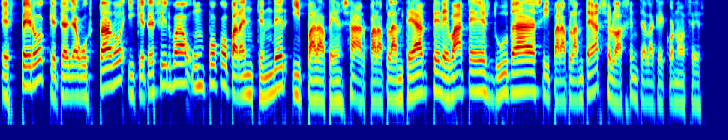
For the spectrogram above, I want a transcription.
Espero que te haya gustado y que te sirva un poco para entender y para pensar, para plantearte debates, dudas y para planteárselo a gente a la que conoces.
